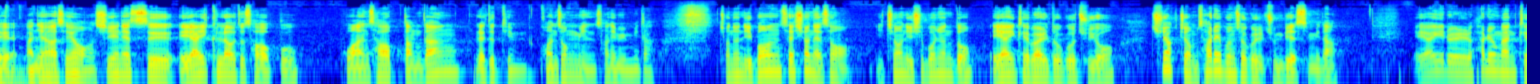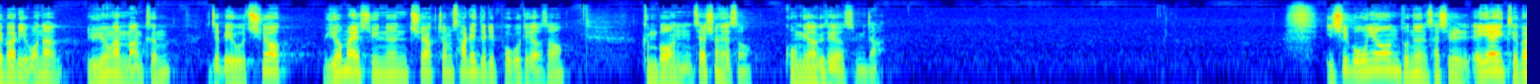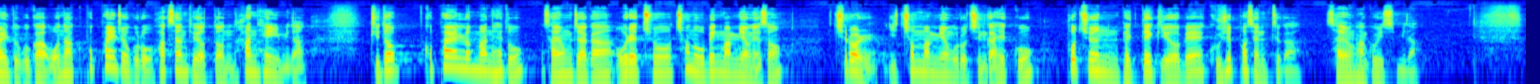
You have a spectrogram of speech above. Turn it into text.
네, 안녕하세요. CNS AI 클라우드 사업부 보안 사업 담당 레드팀 권성민 선임입니다. 저는 이번 세션에서 2025년도 AI 개발 도구 주요 취약점 사례 분석을 준비했습니다. AI를 활용한 개발이 워낙 유용한 만큼 이제 매우 취약 위험할 수 있는 취약점 사례들이 보고되어서 근본 세션에서 공유하게 되었습니다. 25년도는 사실 AI 개발 도구가 워낙 폭발적으로 확산되었던 한 해입니다. 기덥 코파일럿만 해도 사용자가 올해 초 1,500만 명에서 7월 2천만 명으로 증가했고 포춘 100대 기업의 90%가 사용하고 있습니다.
